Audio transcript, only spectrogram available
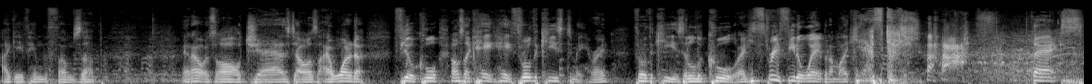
I gave him the thumbs up. And I was all jazzed. I was I wanted to feel cool. I was like, "Hey, hey, throw the keys to me, right? Throw the keys. It'll look cool, right?" He's 3 feet away, but I'm like, "Yes." Thanks.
